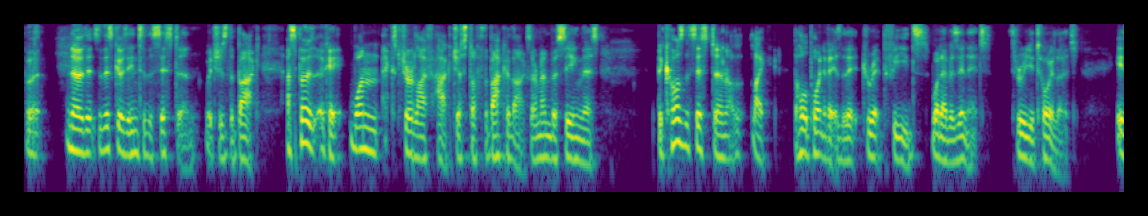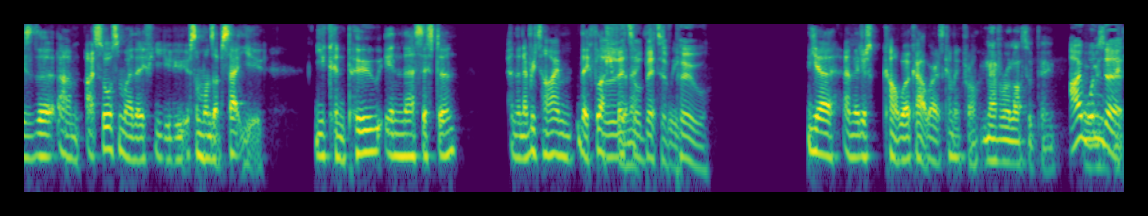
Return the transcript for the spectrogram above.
but no, th- so this goes into the cistern, which is the back. I suppose, okay, one extra life hack just off the back of that, because I remember seeing this. Because the cistern, uh, like the whole point of it is that it drip feeds whatever's in it through your toilet, is that um, I saw somewhere that if you if someone's upset you, you can poo in their cistern, and then every time they flush a little bit of weeks- poo. Yeah, and they just can't work out where it's coming from. Never a lot of poo. I Always wonder.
